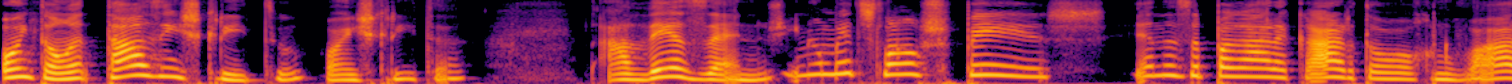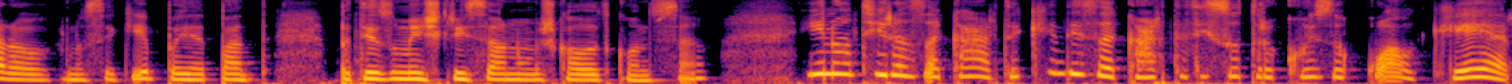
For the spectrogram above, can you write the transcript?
Ou então estás inscrito ou inscrita há 10 anos e não metes lá os pés. Andas a pagar a carta ou a renovar ou não sei o quê para, para, para teres uma inscrição numa escola de condução e não tiras a carta. Quem diz a carta diz outra coisa qualquer.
